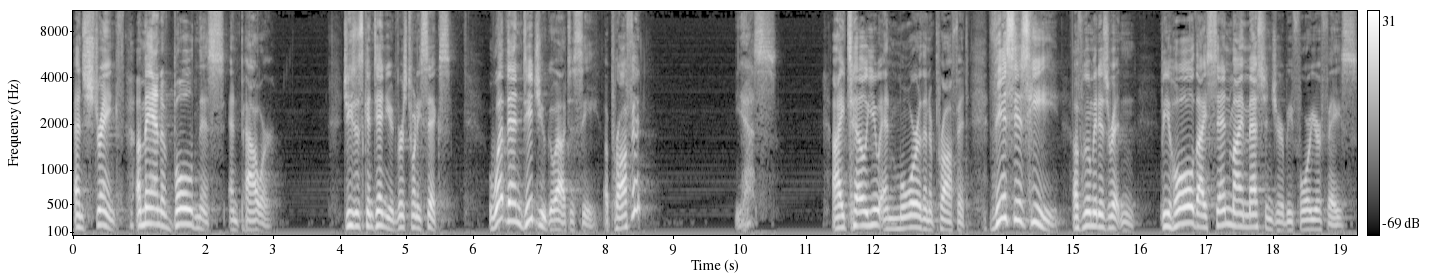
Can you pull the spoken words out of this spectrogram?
and strength, a man of boldness and power. Jesus continued, verse 26 What then did you go out to see? A prophet? Yes. I tell you, and more than a prophet. This is he of whom it is written Behold, I send my messenger before your face,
